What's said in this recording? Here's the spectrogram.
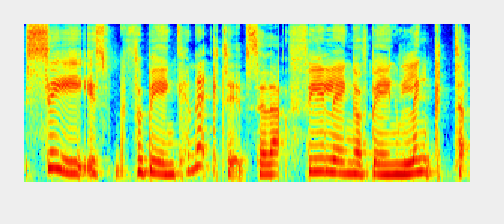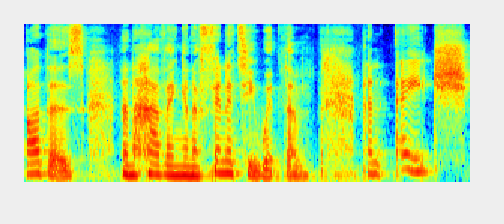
C is for being connected, so that feeling of being linked to others and having an affinity with them. And H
